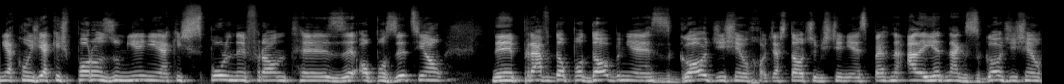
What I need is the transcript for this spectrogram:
jakąś, jakieś porozumienie, jakiś wspólny front e, z opozycją. E, Prawdopodobnie zgodzi się, chociaż to oczywiście nie jest pewne, ale jednak zgodzi się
